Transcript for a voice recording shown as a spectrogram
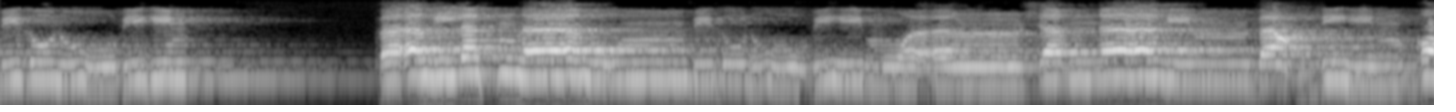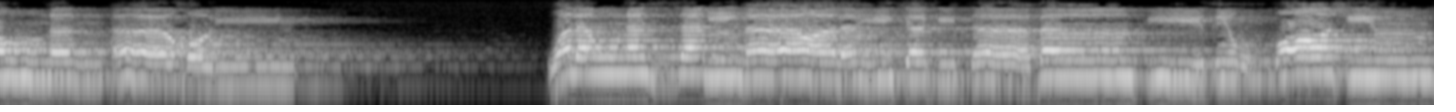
بذنوبهم فأهلكناهم بذنوبهم وأنشأنا من بعدهم قرنا آخرين. ولو نزلنا عليك كتابا في قرطاس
